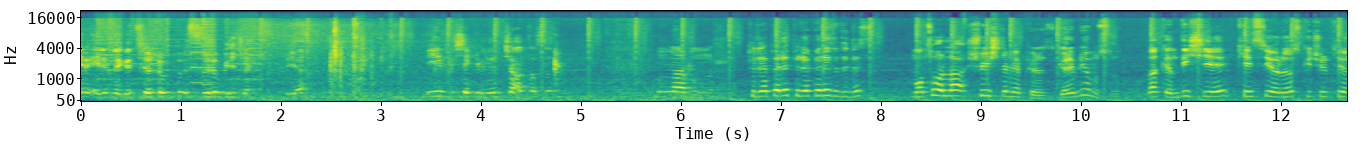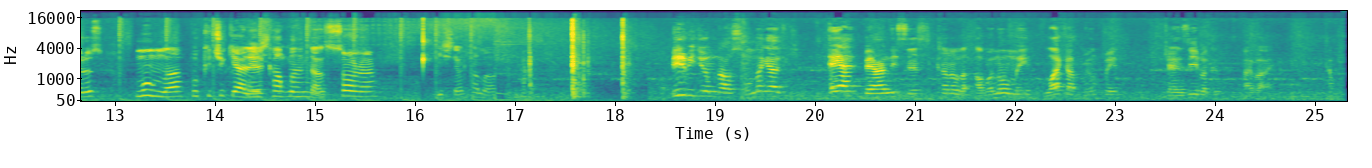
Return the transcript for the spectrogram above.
elimle götürüyorum sığmayacak ya. Bir diş hekiminin çantası. Bunlar bulunur. Prepare prepare dediniz. Motorla şu işlemi yapıyoruz. Görebiliyor musunuz? Bakın dişi kesiyoruz, küçültüyoruz. mumla bu küçük yerleri kapladıktan sonra işlem tamam. Bir videonun daha sonuna geldik. Eğer beğendiyseniz kanala abone olmayı, like atmayı unutmayın. Kendinize iyi bakın. Bay bay. Kapat.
